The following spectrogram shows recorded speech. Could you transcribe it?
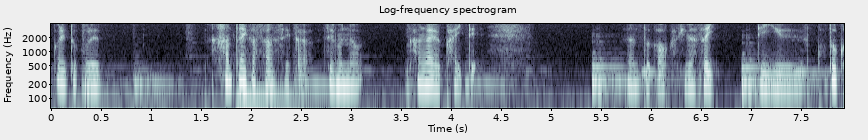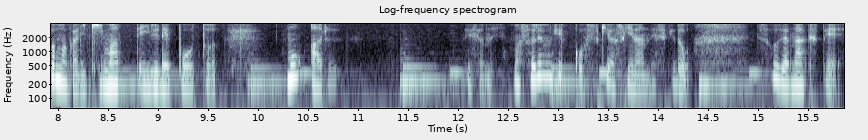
これとこれ反対か賛成か自分の考えを書いてなんとかを書きなさいっていう事細かに決まっているレポートもあるですよね。まあそれも結構好きは好きなんですけどそうじゃなくて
